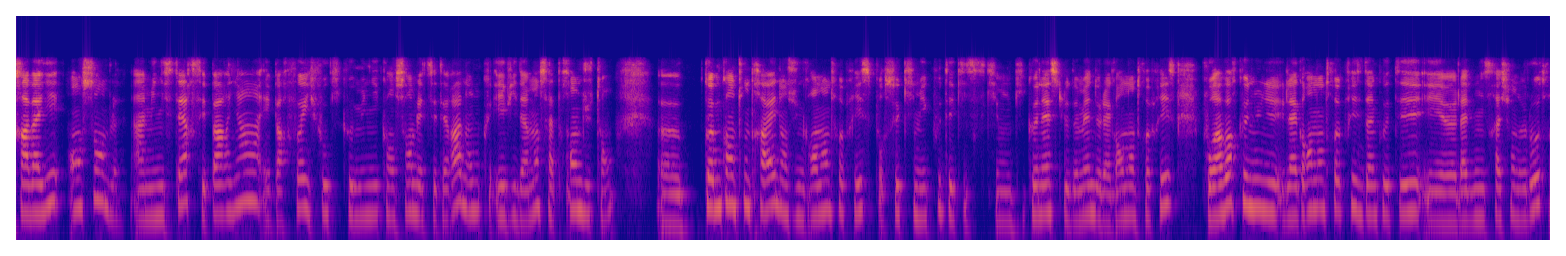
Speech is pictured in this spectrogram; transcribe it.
travailler ensemble. Un ministère, c'est pas rien et parfois il faut qu'ils communiquent ensemble, etc. Donc évidemment, ça prend du temps. comme quand on travaille dans une grande entreprise, pour ceux qui m'écoutent et qui, qui, connaissent le domaine de la grande entreprise, pour avoir connu la grande entreprise d'un côté et euh, l'administration de l'autre,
